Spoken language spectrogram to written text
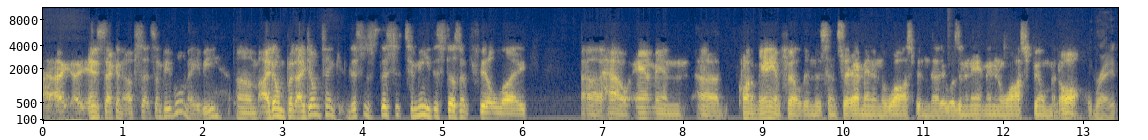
I, I, and is that going to upset some people? Maybe. Um, I don't, but I don't think this is this to me. This doesn't feel like uh, how Ant Man, uh, Quantumania felt in the sense that Ant Man and the Wasp, and that it wasn't an Ant Man and the Wasp film at all. Right.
